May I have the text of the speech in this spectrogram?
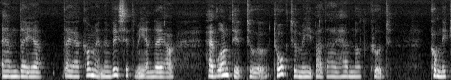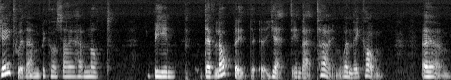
and they uh, they are coming and visit me, and they are, have wanted to talk to me, but I have not could communicate with them because I have not been developed yet in that time when they come. Um,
